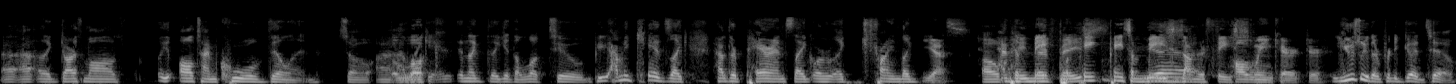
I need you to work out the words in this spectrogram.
Uh, I, like Darth Maul's all time cool villain. So uh, I look. like it, and like they get the look too. How many kids like have their parents like or like trying like Yes, Oh, have them paint their make face. paint paint some mazes Yeah. on their face? Halloween character. Usually they're pretty good too.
